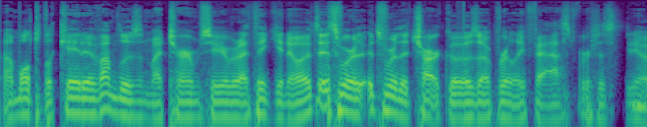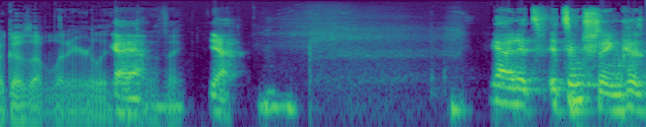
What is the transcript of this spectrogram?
a, multiplicative. I'm losing my terms here, but I think you know it's, it's where it's where the chart goes up really fast versus you know it goes up linearly. Yeah, yeah. Kind of yeah. Yeah, and it's it's interesting because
